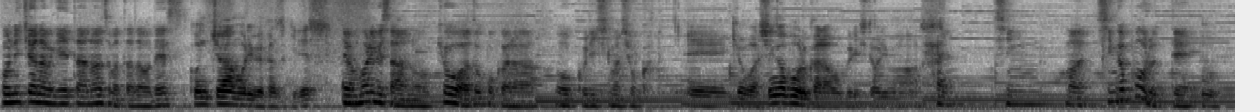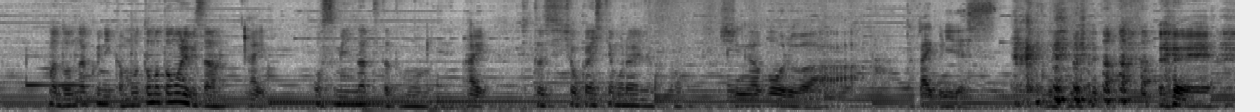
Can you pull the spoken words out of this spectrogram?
こんにちはナビゲーターの東忠夫です。こんにちは森部和樹です、では森部さんあの今日はどこからお送りしましょうかと。えー、今日はシンガポールからお送りしております。はい。シン,、まあ、シンガポールって、うん。まあ、どんな国かもともと森部さんはい。お住みになってたと思うのではい。ちょっと紹介してもらえればと。シンガポールは高い国です。えー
